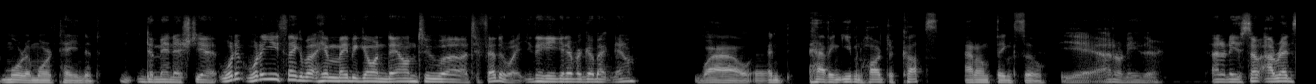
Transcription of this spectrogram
more and more tainted. diminished Yeah. What do- what do you think about him maybe going down to uh to featherweight? You think he could ever go back down? Wow, and having even harder cuts, I don't think so. Yeah, I don't either. I don't either. So I read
